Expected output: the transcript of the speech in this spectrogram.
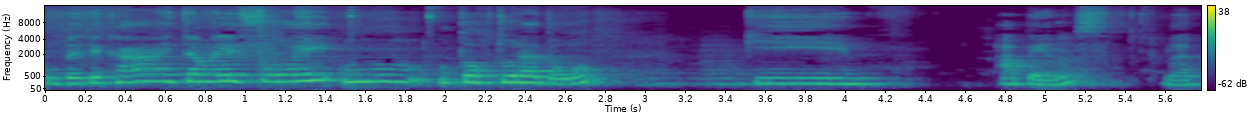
O BTK, então, ele foi um, um torturador que. Apenas, né?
